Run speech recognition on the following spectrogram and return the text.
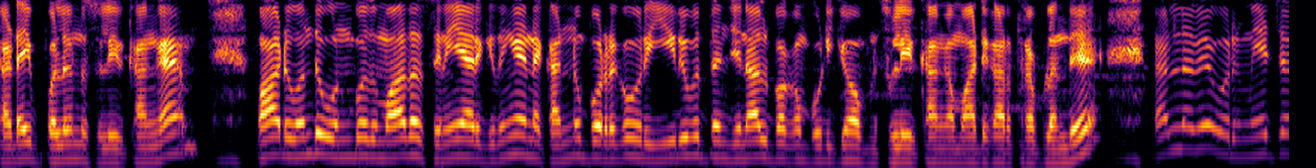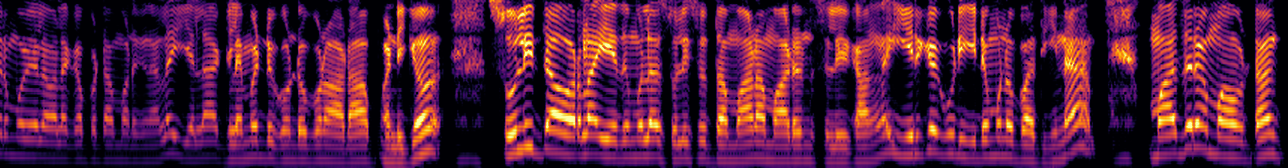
கடைப்பல்லுன்னு சொல்லியிருக்காங்க. மாடு வந்து ஒன்பது மாதம் சினையாக இருக்குதுங்க. என்னை கண்ணு போடுறதுக்கு ஒரு இருபத்தஞ்சு நாள் பக்கம் பிடிக்கும் அப்படின்னு சொல்லியிருக்காங்க மாட்டுக்கார தரப்புலேருந்து நல்லாவே ஒரு மேச்சர் முறையில் வளர்க்கப்பட்ட மாடுங்கனால எல்லா கிளைமேட்டு கொண்டு போனால் அடாப்ட் பண்ணிக்கும். சொல்லி தவறலாம் எதுவுமில்ல சொல்லி சுத்தமான மாடுன்னு சொல்லியிருக்காங்க. இருக்கக்கூடிய இடம்னு பார்த்தீங்கன்னா மதுரை மாவட்டம்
